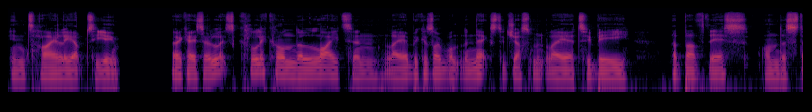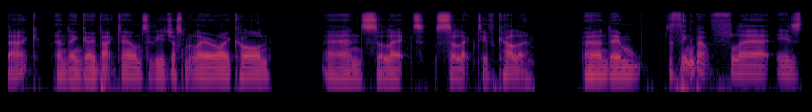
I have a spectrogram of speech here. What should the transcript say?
entirely up to you. Okay, so let's click on the lighten layer because I want the next adjustment layer to be above this on the stack and then go back down to the adjustment layer icon and select selective color. And then the thing about flare is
